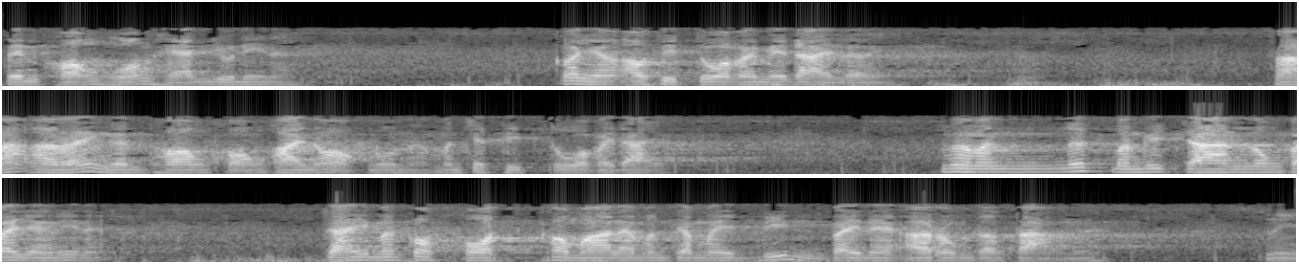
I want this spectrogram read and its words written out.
เป็นของหวงแหนอยู่นี่นะ ก็ยังเอาติดตัวไปไม่ได้เลย สาอะไรเงินทองของภายนอกนู่นนะมันจะติดตัวไปได้ เมื่อมันนึกมันวิจารณ์ลงไปอย่างนี้เนะี่ยใจมันก็หดเข้ามาแล้ว มันจะไม่ดิ้นไปในอารมณ์ต่าง ๆ นะ นี่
